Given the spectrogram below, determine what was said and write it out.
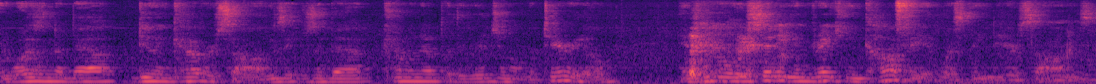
It wasn't about doing cover songs. It was about coming up with original material. And people were sitting and drinking coffee and listening to your songs.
